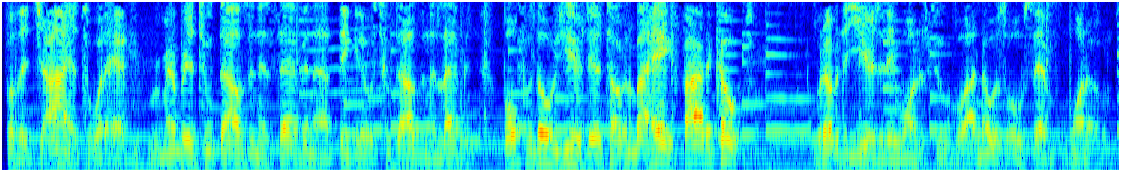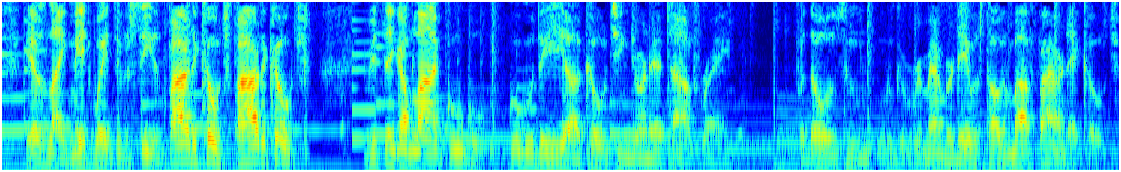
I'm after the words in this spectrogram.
for the Giants or what have you, remember in 2007, I think it was 2011, both of those years, they're talking about, hey, fire the coach whatever the years that they won the Super Bowl. I know it was 07 for one of them. It was like midway through the season. Fire the coach, fire the coach. If you think I'm lying, Google. Google the uh, coaching during that time frame. For those who, who can remember, they was talking about firing that coach.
